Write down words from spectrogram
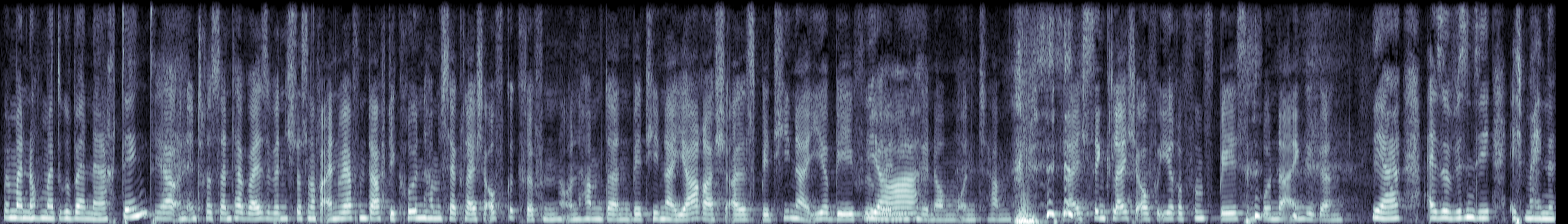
wenn man nochmal drüber nachdenkt. Ja, und interessanterweise, wenn ich das noch einwerfen darf, die Grünen haben es ja gleich aufgegriffen und haben dann Bettina Jarasch als Bettina ihr B für ja. Berlin genommen und haben gleich, sind gleich auf ihre fünf Bs im Grunde eingegangen. Ja, also wissen Sie, ich meine,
